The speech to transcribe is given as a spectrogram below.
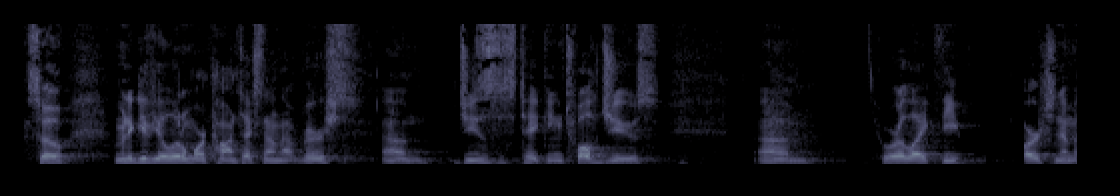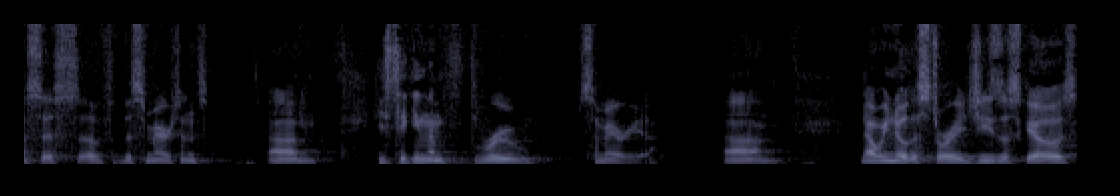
So, I'm going to give you a little more context on that verse. Um, Jesus is taking 12 Jews um, who are like the arch nemesis of the Samaritans. Um, he's taking them through Samaria. Now we know the story. Jesus goes,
